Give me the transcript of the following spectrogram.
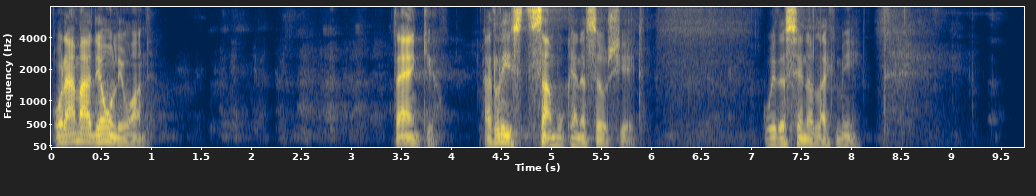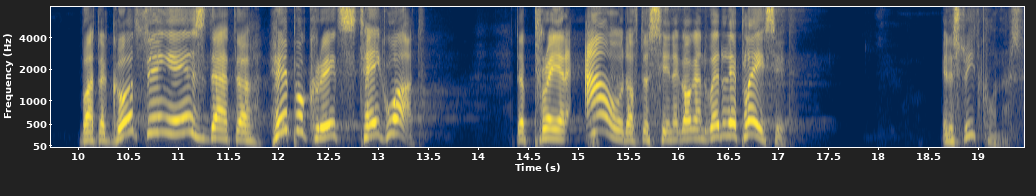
Or am I the only one? Thank you. At least some who can associate with a sinner like me. But the good thing is that the hypocrites take what? The prayer out of the synagogue, and where do they place it? In the street corners.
